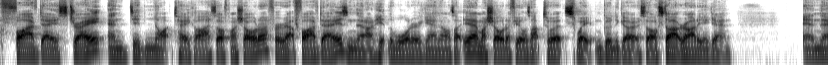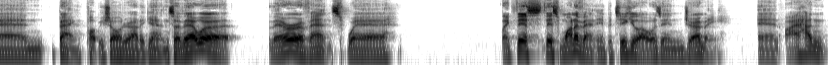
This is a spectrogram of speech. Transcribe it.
five days straight and did not take ice off my shoulder for about five days. And then I'd hit the water again. I was like, yeah, my shoulder feels up to it. Sweet, I'm good to go. So I'll start riding again. and then bang, pop your shoulder out again. So there were there were events where like this this one event in particular was in Germany and I hadn't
